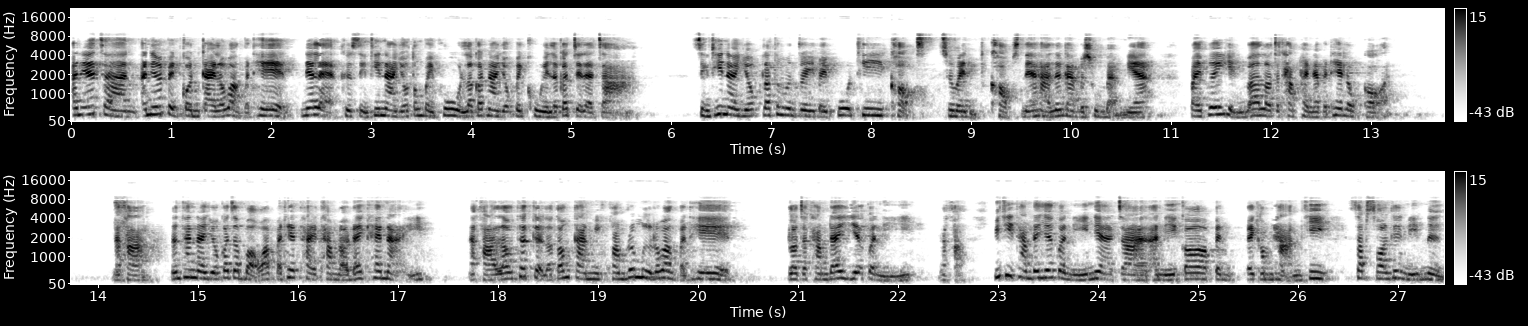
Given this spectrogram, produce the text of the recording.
อันนี้อาจารย์ อันนี้มันเป็นนกลไกระหว่างประเทศ เนี่ยแหละคือสิ่งที่นายกต้องไปพูด แล้วก็นายกไปคุยแล้วก็เจรจา สิ่งที่นายกรัฐมนตรีไปพูดที่ COP seven COP เนี่ยค่ะเรื่องการประชุมแบบเนี้ย ไปเพื่อให้เห็นว่าเราจะทำภายในประเทศเราก่อนนะคะนั้นท่านนายกก็จะบอกว่าประเทศไทยทำเราได้แค่ไหนนะคะแล้วถ้าเกิดเราต้องการมีความร่วมมือระหว่างประเทศ เราจะทำได้เยอะกว่านี้นะคะวิธีทำได้เยอะกว่านี้เนี่ยอาจารย์อันนี้ก็เป็นเป็นคำถามที่ซับซ้อนขึ้นนิดหนึ่ง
